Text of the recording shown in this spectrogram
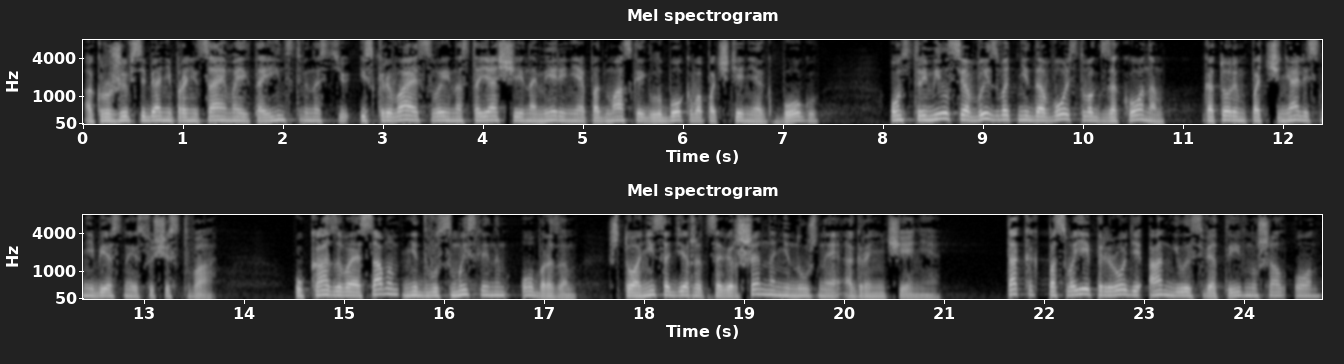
Окружив себя непроницаемой таинственностью и скрывая свои настоящие намерения под маской глубокого почтения к Богу, он стремился вызвать недовольство к законам, которым подчинялись небесные существа, указывая самым недвусмысленным образом, что они содержат совершенно ненужные ограничения. Так как по своей природе ангелы святы, внушал он,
